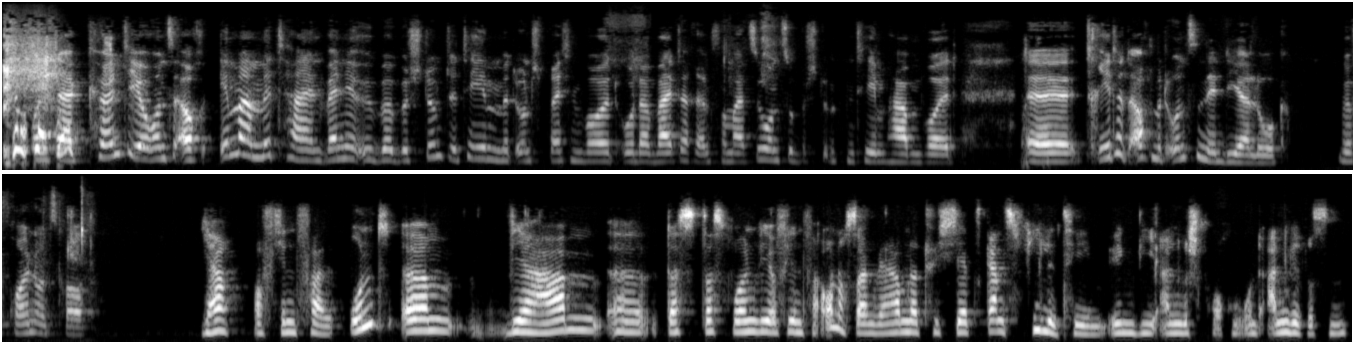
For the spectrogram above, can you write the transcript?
Und da könnt ihr uns auch immer mitteilen, wenn ihr über bestimmte Themen mit uns sprechen wollt oder weitere Informationen zu bestimmten Themen haben wollt. Äh, tretet auch mit uns in den Dialog. Wir freuen uns drauf. Ja, auf jeden Fall. Und ähm, wir haben, äh, das, das wollen wir auf jeden Fall auch noch sagen, wir haben natürlich jetzt ganz viele Themen irgendwie angesprochen und angerissen,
